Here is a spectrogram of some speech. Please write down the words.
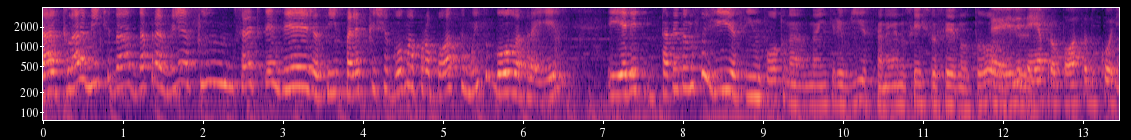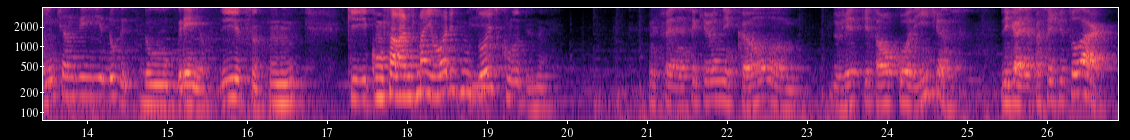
dá, claramente dá, dá pra ver assim um certo desejo, assim, parece que chegou uma proposta muito boa para ele. E ele tá tentando fugir, assim, um pouco na, na entrevista, né? Não sei se você notou. É, se- ele tem a proposta do Corinthians e do, do Grêmio. Isso. uhum. Que com salários maiores nos dois clubes, né? A diferença é que o Nicão, do jeito que tá o Corinthians, ligaria pra ser titular.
